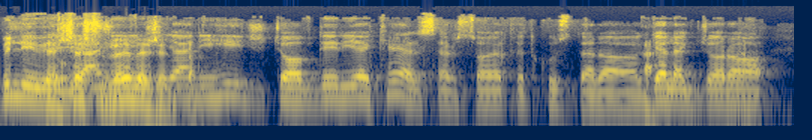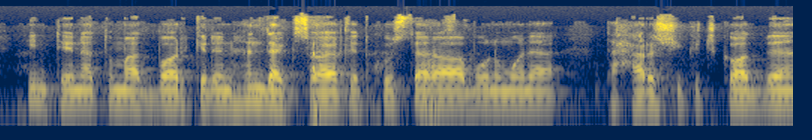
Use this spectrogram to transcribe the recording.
بلی هیچ جاافدێریەکە سەر سایقت کوستەرە گەلک جارا هین تێنە تومەتبارکردن هەندێک سایقت کوستەرە بۆ نمونە تەحرشی کچکات بن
